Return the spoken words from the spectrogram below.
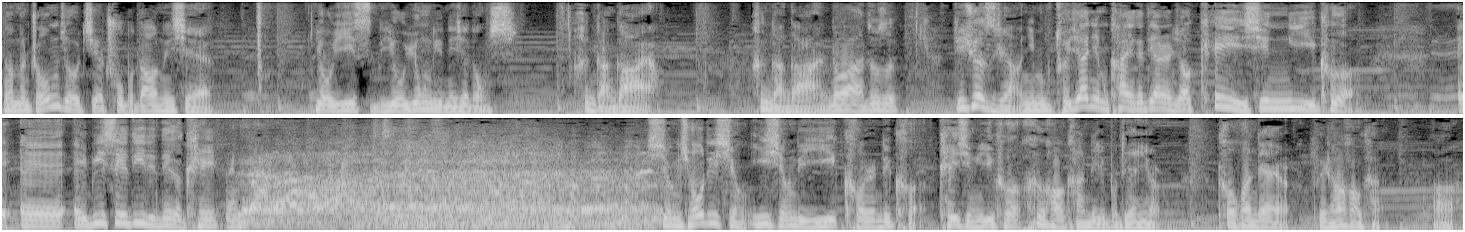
我们终究接触不到那些 有意思的、有用的那些东西，很尴尬呀，很尴尬，对吧？就是，的确是这样。你们推荐你们看一个电影叫《K 星异客》，A A A B C D 的那个 K，星球的星，异形的异，客人的客，K 星异客，很好看的一部电影，科幻电影，非常好看啊。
